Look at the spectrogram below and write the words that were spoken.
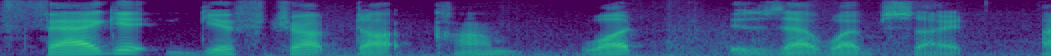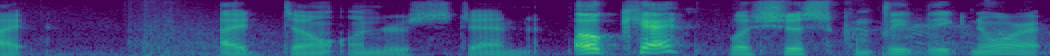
Faggotgiftdrop.com. What is that website? I don't understand. Okay, let's just completely ignore it.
